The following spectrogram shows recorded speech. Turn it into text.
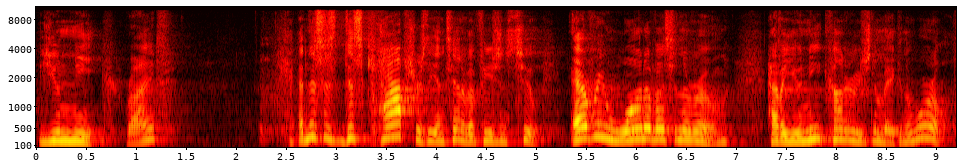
unique, right? And this, is, this captures the intent of Ephesians 2. Every one of us in the room have a unique contribution to make in the world.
